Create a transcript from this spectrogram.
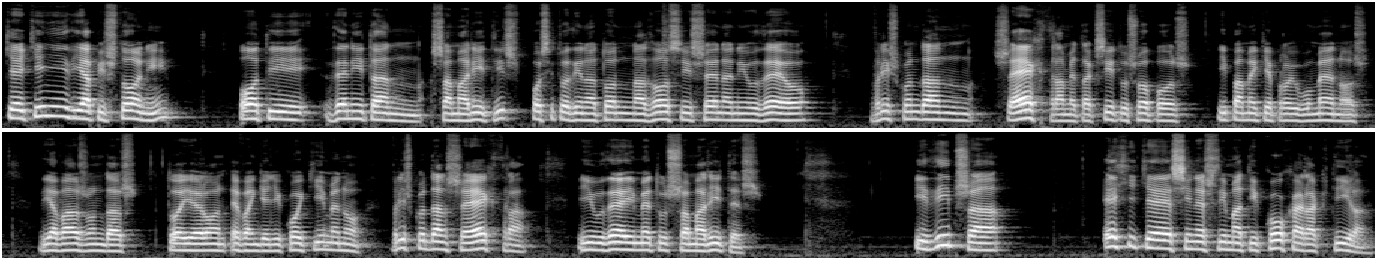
Και εκείνη διαπιστώνει ότι δεν ήταν Σαμαρίτης, πως το δυνατόν να δώσει σε έναν Ιουδαίο, βρίσκονταν σε έχθρα μεταξύ τους όπως είπαμε και προηγουμένως διαβάζοντας το Ιερόν Ευαγγελικό κείμενο, βρίσκονταν σε έχθρα οι Ιουδαίοι με τους Σαμαρίτες. Η δίψα έχει και συναισθηματικό χαρακτήρα.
